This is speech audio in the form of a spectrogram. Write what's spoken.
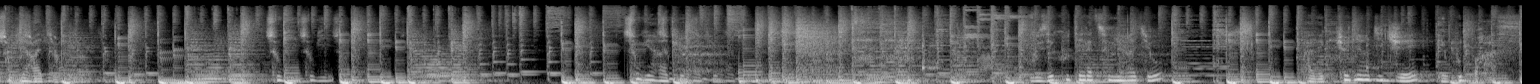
Tsugi Radio. Tsugi, Tsugi. Tsugi Radio. Vous écoutez la Tsugi Radio avec Pionnier DJ et Woodbrass.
